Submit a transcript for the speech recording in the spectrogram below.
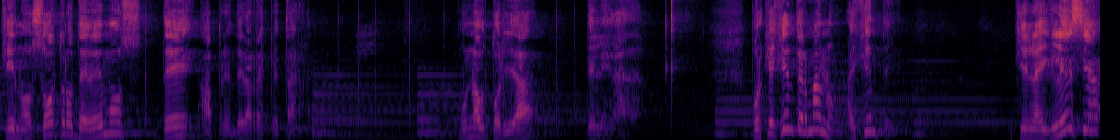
que nosotros debemos de aprender a respetar. Una autoridad delegada. Porque hay gente, hermano, hay gente que en la iglesia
